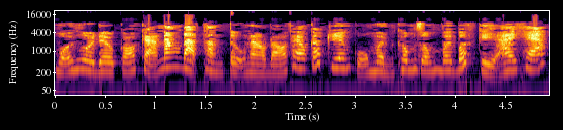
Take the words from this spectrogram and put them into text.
mỗi người đều có khả năng đạt thành tựu nào đó theo cách riêng của mình không giống với bất kỳ ai khác.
